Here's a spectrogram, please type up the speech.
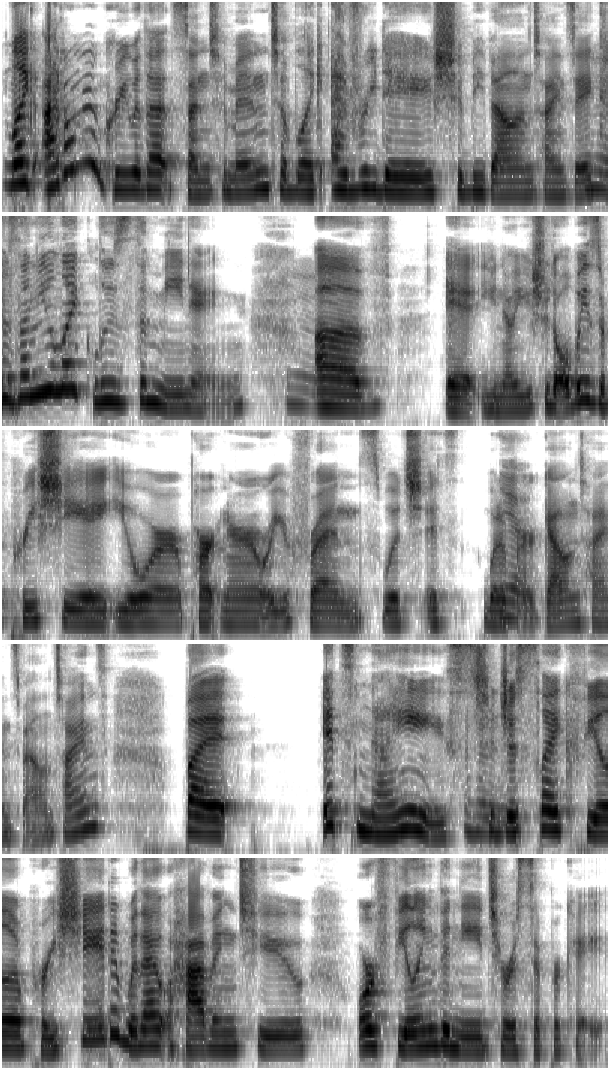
Like I don't agree with that sentiment of like every day should be Valentine's Day because Mhm. then you like lose the meaning Mm. of it. You know, you should always appreciate your partner or your friends, which it's whatever, Galentine's, Valentine's. But it's nice to Mhm. just like feel appreciated without having to or feeling the need to reciprocate.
